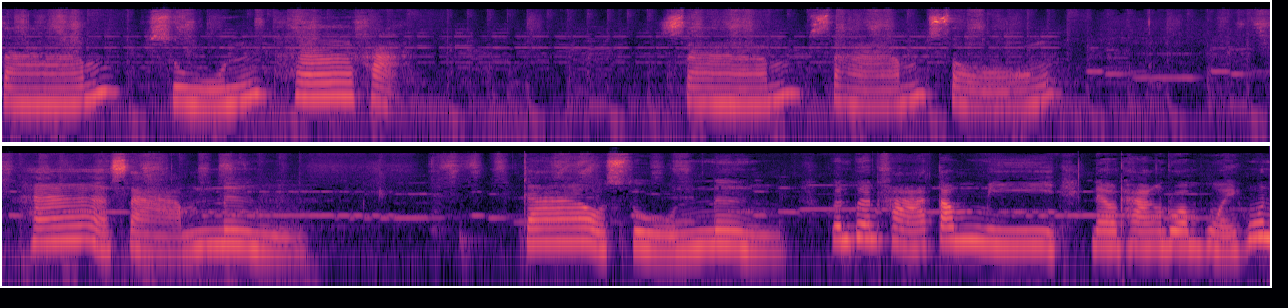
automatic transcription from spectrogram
สามศูนย์ห้าค่ะสามสามสองห้าสามหนึ่งเก้าศูนย์หนึ่ง เพื่อนๆคะต้องมีแนวทางรวมหวยหุ้น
